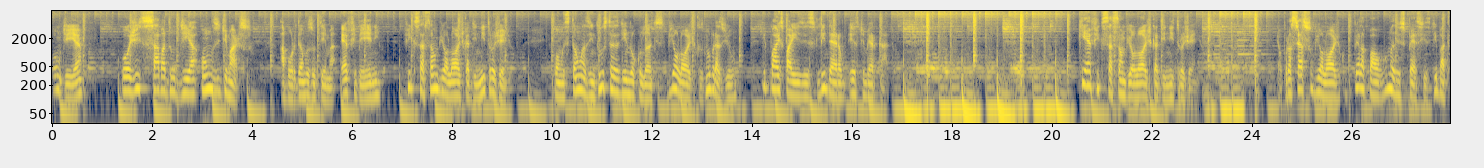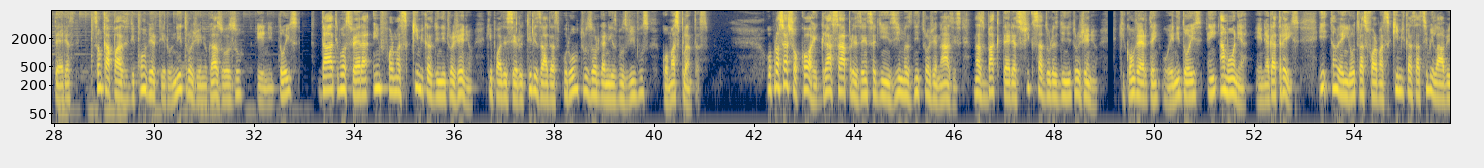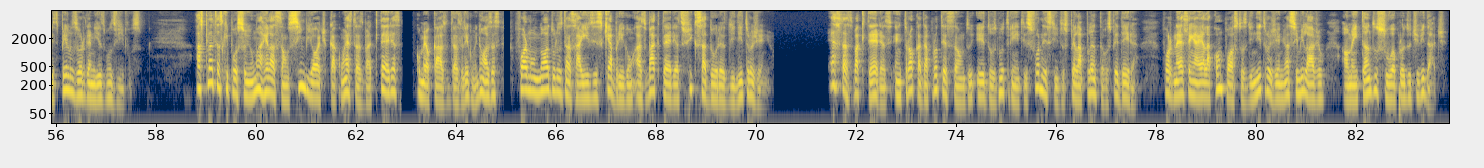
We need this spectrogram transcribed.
Bom dia. Hoje, sábado, dia 11 de março, abordamos o tema FBN, fixação biológica de nitrogênio. Como estão as indústrias de inoculantes biológicos no Brasil e quais países lideram este mercado. O que é fixação biológica de nitrogênio? É o processo biológico pela qual algumas espécies de bactérias são capazes de converter o nitrogênio gasoso, N2, da atmosfera em formas químicas de nitrogênio, que podem ser utilizadas por outros organismos vivos, como as plantas. O processo ocorre graças à presença de enzimas nitrogenases nas bactérias fixadoras de nitrogênio, que convertem o N2 em amônia, NH3, e também outras formas químicas assimiláveis pelos organismos vivos. As plantas que possuem uma relação simbiótica com estas bactérias, como é o caso das leguminosas, formam nódulos nas raízes que abrigam as bactérias fixadoras de nitrogênio. Estas bactérias, em troca da proteção e dos nutrientes fornecidos pela planta hospedeira, fornecem a ela compostos de nitrogênio assimilável, aumentando sua produtividade.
